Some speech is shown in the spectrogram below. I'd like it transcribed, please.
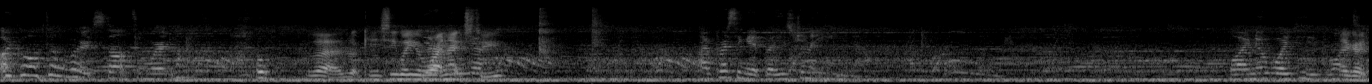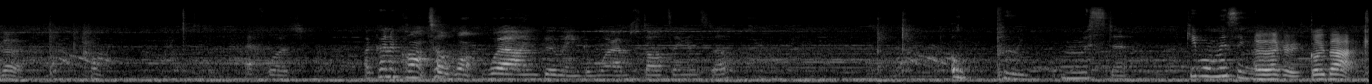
I can't tell where it starts and where it ends. Oh, There, look, can you see where you're Yeah, right next yeah. to? I'm pressing it, but he's trying to eat me now. Well, I know what he'd want. There you go, there. Oh. F word. I kind of can't tell what, where I'm going and where I'm starting and stuff. Oh, poo. Missed it. Keep on missing Oh, there you go, go back.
